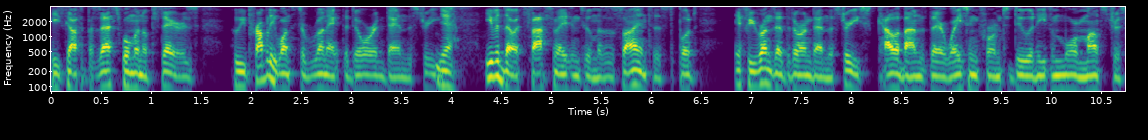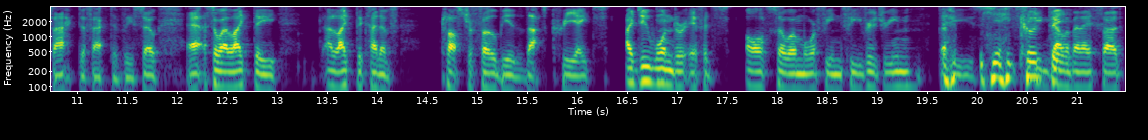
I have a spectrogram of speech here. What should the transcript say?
he's got a possessed woman upstairs who he probably wants to run out the door and down the street. Yeah. Even though it's fascinating to him as a scientist, but if he runs out the door and down the street, Caliban's there waiting for him to do an even more monstrous act effectively. So, uh, so I like the, I like the kind of claustrophobia that that creates. I do wonder if it's also a morphine fever dream that he's Yeah, seeing could be. Caliban outside,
